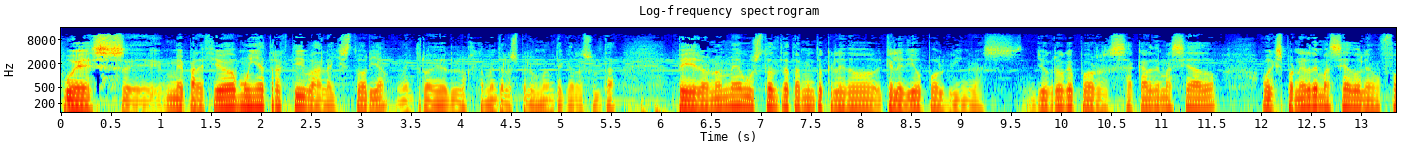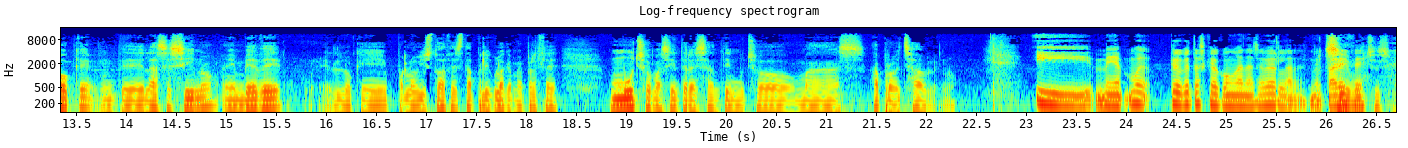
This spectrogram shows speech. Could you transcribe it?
Pues eh, me pareció muy atractiva la historia, dentro de lógicamente lo espeluznante que resulta, pero no me gustó el tratamiento que le, do- que le dio Paul Greengrass. Yo creo que por sacar demasiado o exponer demasiado el enfoque del asesino en vez de lo que por lo visto hace esta película que me parece mucho más interesante y mucho más aprovechable. ¿no? Y me- bueno, creo que te has quedado con ganas de verla, me parece. Sí, muchísimo.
